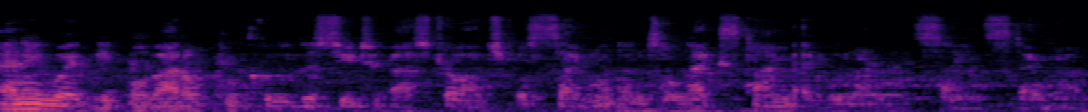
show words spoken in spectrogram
Anyway, people, that'll conclude this YouTube astrological segment. Until next time, Edwin saying stay well.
